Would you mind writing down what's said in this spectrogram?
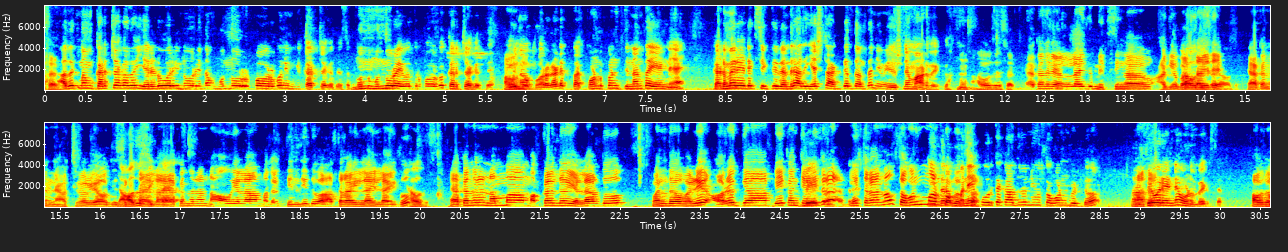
ಸರ್. ಅದಕ್ಕೆ ನಮ್ ಖರ್ಚಾಗೋದು ಎರಡೂವರೆ ನೂರಿಂದ ಮುನ್ನೂರು ರೂಪಾಯಿವರೆಗೂ ನಿಮ್ಗೆ ಖರ್ಚಾಗುತ್ತೆ ಸರ್. ಮುಂದ್ ಮುನ್ನೂರ ಐವತ್ತು ರೂಪಾಯಿವರೆಗೂ ಖರ್ಚಾಗುತ್ತೆ. ನಾವು ಹೊರಗಡೆ ತಕೊಂಡ್ಕೊಂಡು ತಿನ್ನಂತ ಎಣ್ಣೆ ಕಡಿಮೆ ರೇಟಿಗೆ ಸಿಗ್ತಿದೆ ಅಂದ್ರೆ ಅದು ಎಷ್ಟು ಅಂತ ನೀವು ಯೋಚನೆ ಮಾಡ್ಬೇಕು. ಹೌದು ಸರ್. ಯಾಕಂದ್ರೆ ಎಲ್ಲ ಇದು ಮಿಕ್ಸಿಂಗ್ ಆಗೇ ಬರ್ತಾ ಇದೆ. ಯಾಕಂದ್ರೆ ನ್ಯಾಚುರಲ್ ಯಾವ್ದು ಸಿಗ್ತಾ ಇಲ್ಲ. ಯಾಕಂದ್ರೆ ನಾವು ಎಲ್ಲ ಮೊದಲು ತಿಂದಿದ್ದು ಆ ತರ ಇಲ್ಲ ಇಲ್ಲ ಇದು. ಯಾಕಂದ್ರೆ ನಮ್ಮ ಮಕ್ಕಳದ ಎಲ್ಲಾರ್ದು ಒಂದು ಒಳ್ಳೆ ಆರೋಗ್ಯ ಬೇಕಂತ ಹೇಳಿದ್ರೆ? ಈ ತರ ನಾವು ತಗೊಂಡ್ ಮನೆ ಪೂರ್ತಕ್ಕಾದ್ರೂ ನೀವು ತಗೊಂಡ್ಬಿಟ್ಟು. ಪ್ಯೂರ್ ಎಣ್ಣೆ ಉಣ್ಬೇಕು ಸರ್.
